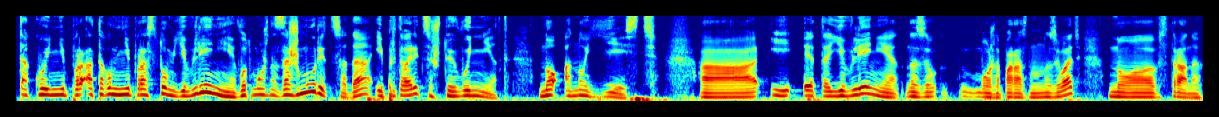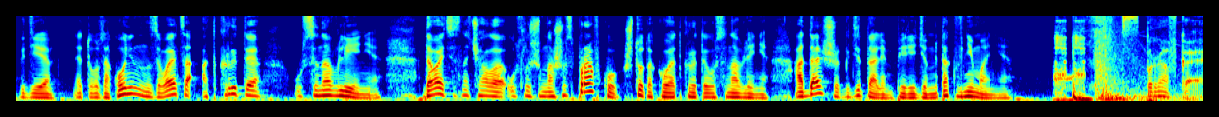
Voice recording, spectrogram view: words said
такой непро, о таком непростом явлении, вот можно зажмуриться, да, и притвориться, что его нет, но оно есть. А, и это явление назыв... можно по-разному называть, но в странах, где это узаконено, называется открытое усыновление. Давайте сначала услышим нашу справку, что такое открытое усыновление, а дальше к деталям перейдем. Итак, внимание. Справка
